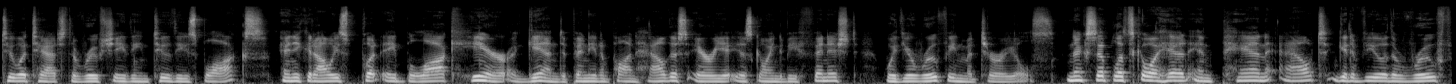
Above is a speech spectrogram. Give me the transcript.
to attach the roof sheathing to these blocks. And you could always put a block here, again, depending upon how this area is going to be finished with your roofing materials. Next up, let's go ahead and pan out, get a view of the roof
